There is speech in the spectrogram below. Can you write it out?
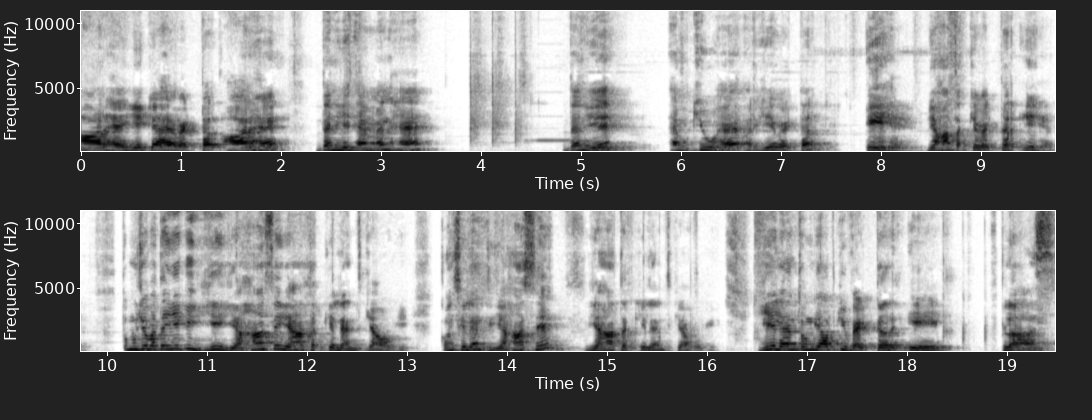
R है। ये क्या है? वेक्टर R है। देन ये Mn है। देन ये एम क्यू है और ये वेक्टर ए है। यहाँ तक के वेक्टर ए है। तो मुझे बताइए कि ये यहाँ से यहाँ तक की लेंथ क्या होगी? कौन सी लेंथ यहाँ से यहाँ तक की लेंथ क्या होगी? ये लेंथ होंगी आपकी vector A plus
